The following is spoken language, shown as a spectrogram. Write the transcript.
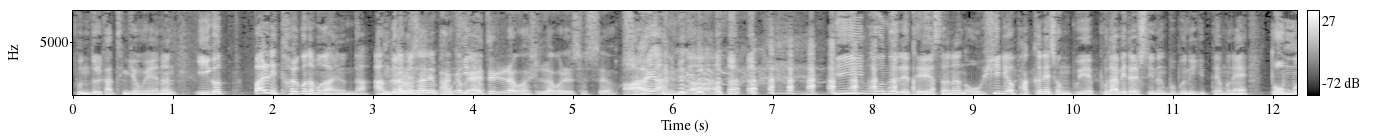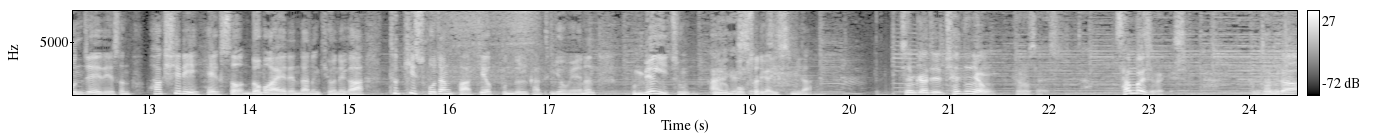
분들 같은 경우에는 이것 빨리 털고 넘어가야 된다. 안 그러면 변호사님 방금 오히려- 애들이라고 하시려고 그랬었어요? 아예 아닙니다. 이분들에 대해서는 오히려 박근혜 정부에 부담이 될 수 있는 부분이기 때문에 돈 문제에 대해서는 확실히 해서 넘어가야 된다는 견해가 특히 소장파 개혁분들 같은 경우에는 분명히 중, 그. 목소리가 있습니다. 지금까지 최진영 변호사였습니다. 3부에서 뵙겠습니다. 감사합니다.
